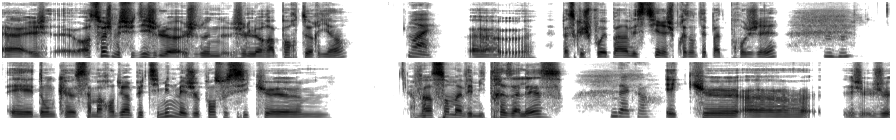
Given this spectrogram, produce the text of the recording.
euh, je- en soi, je me suis dit, je, le, je, ne- je ne leur apporte rien ouais. euh, parce que je pouvais pas investir et je présentais pas de projet. Mhm. Et donc, ça m'a rendu un peu timide, mais je pense aussi que Vincent m'avait mis très à l'aise D'accord. et que il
